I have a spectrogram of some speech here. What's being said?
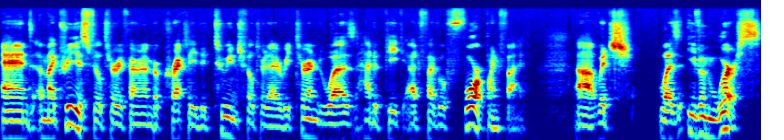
And uh, my previous filter, if I remember correctly, the 2-inch filter that I returned was had a peak at 504.5, uh, which was even worse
